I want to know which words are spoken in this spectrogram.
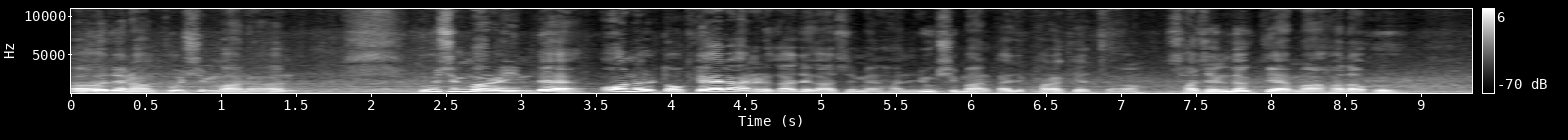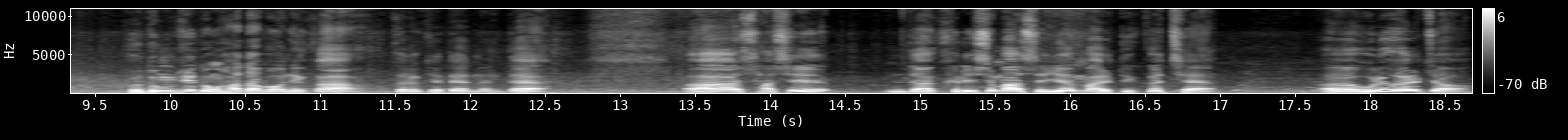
어, 어제는 한 90만 원, 90만 원인데 오늘 또 계란을 가져갔으면 한 60만 원까지 팔았겠죠. 사실 늦게 막 하다 후, 후둥지둥 하다 보니까 그렇게 됐는데 아 사실 이제 크리스마스 연말 뒤끝에 어, 우리가 그랬죠.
